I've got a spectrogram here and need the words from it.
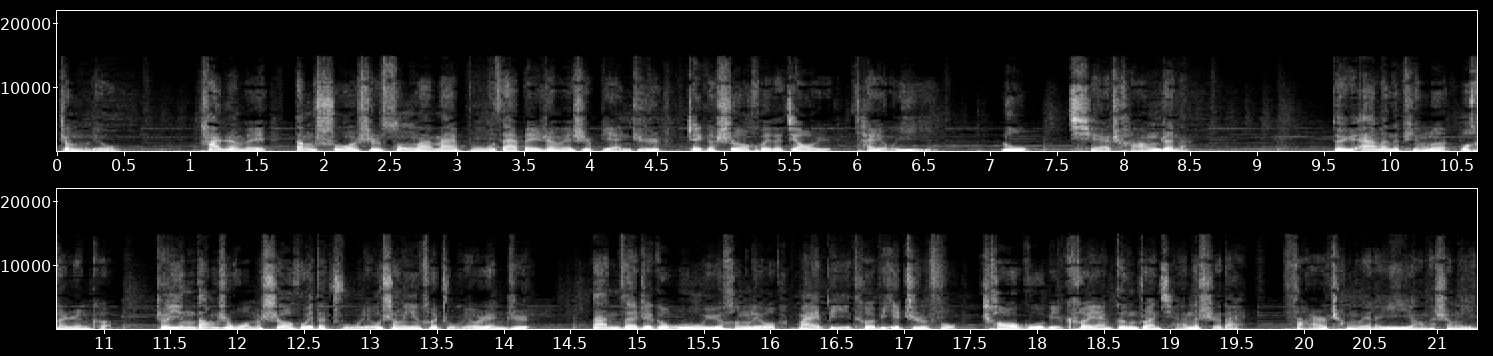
正流。他认为，当硕士送外卖不再被认为是贬值，这个社会的教育才有意义。路且长着呢。对于 Allen 的评论，我很认可，这应当是我们社会的主流声音和主流认知。但在这个物欲横流、买比特币致富、炒股比科研更赚钱的时代，反而成为了异样的声音。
